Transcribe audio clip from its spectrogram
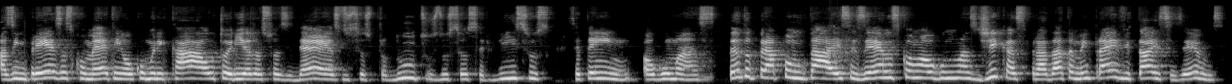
as empresas cometem ao comunicar a autoria das suas ideias, dos seus produtos, dos seus serviços. Você tem algumas, tanto para apontar esses erros, como algumas dicas para dar também para evitar esses erros?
